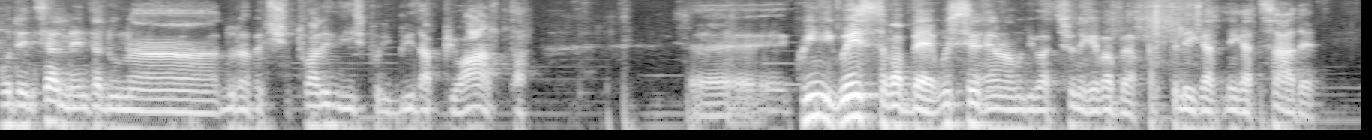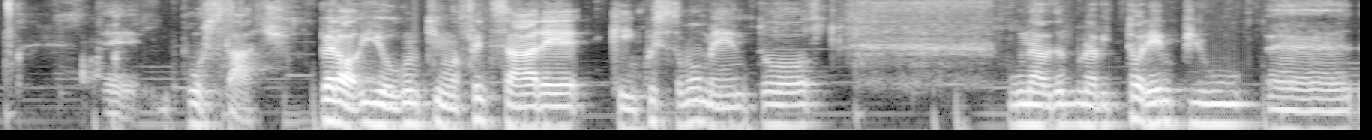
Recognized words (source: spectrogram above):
potenzialmente ad una, ad una percentuale di disponibilità più alta eh, quindi questa, vabbè, questa è una motivazione che, vabbè, a parte le, le cazzate, eh, può starci. Però io continuo a pensare che in questo momento una, una vittoria in più, eh,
